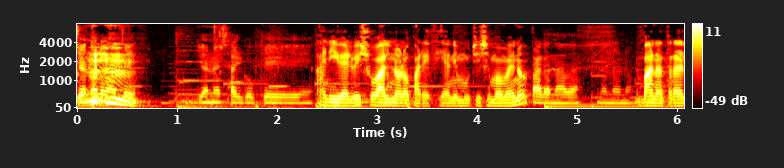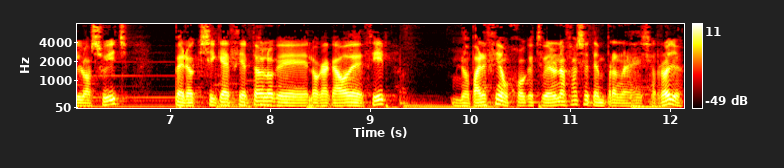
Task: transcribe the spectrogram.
Yo no lo noté. Yo no es algo que... A nivel visual no lo parecía, ni muchísimo menos. Para nada, no, no, no. Van a traerlo a Switch, pero sí que es cierto lo que, lo que acabo de decir. No parecía un juego que estuviera en una fase temprana de desarrollo,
